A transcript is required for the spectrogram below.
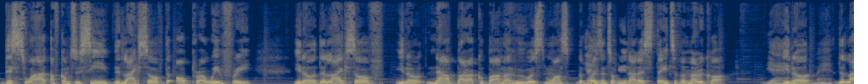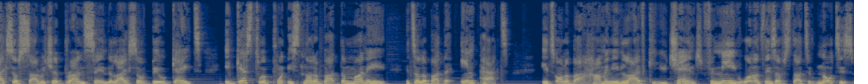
this is why I've come to see the likes of the Oprah Winfrey, you know, the likes of, you know, now Barack Obama, who was once the yeah. president of the United States of America. Yeah. You know, oh, the likes of Sir Richard Branson, the likes of Bill Gates. It gets to a point, it's not about the money. It's all about the impact. It's all about how many lives can you change. For me, one of the things I've started to notice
